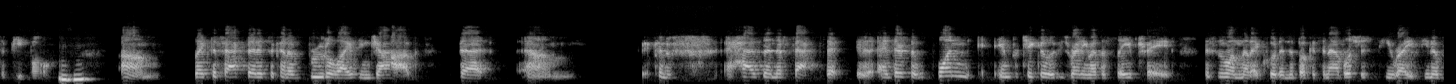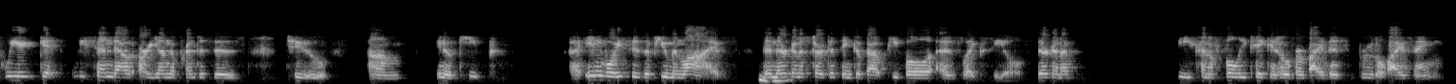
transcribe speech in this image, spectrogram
to people. Mm-hmm. Um, like the fact that it's a kind of brutalizing job that um, kind of has an effect that, uh, and there's a one in particular who's writing about the slave trade. This is one that I quote in the book. It's an abolitionist. He writes, you know, if we get, we send out our young apprentices to, um, you know, keep uh, invoices of human lives, mm-hmm. then they're going to start to think about people as like seals. They're going to be kind of fully taken over by this brutalizing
